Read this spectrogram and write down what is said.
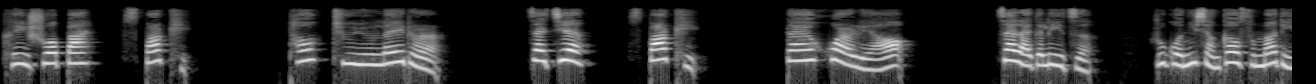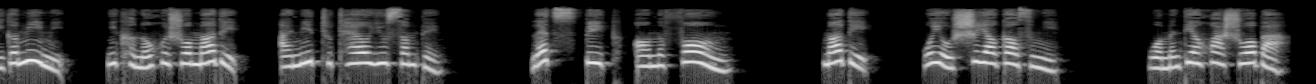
可以说 Bye, Sparky. Talk to you later. 再见，Sparky. 待会儿聊。再来个例子，如果你想告诉 Muddy 一个秘密，你可能会说 Muddy, I need to tell you something. Let's speak on the phone. Muddy，我有事要告诉你，我们电话说吧。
